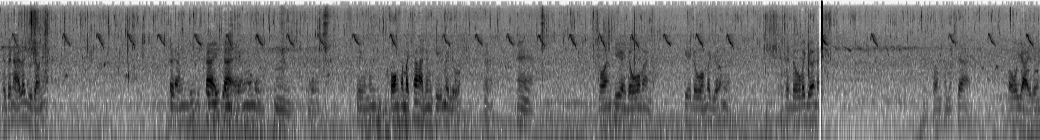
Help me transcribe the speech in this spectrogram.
ไม่ไปไหนแล้วอยู่แถวเนี้ยแสงนี่ใช่ใช่แสงนั่นเองอืมเออเออมันของธรรมชาติเนี่ยบางทีไม่รู้เออ แหมรอยที่ไอโดมั่งที่ไอโดมก็เยอะเนี่ยไอโดก็เยอะนะของธรรมชาติโตใหญ่เลย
